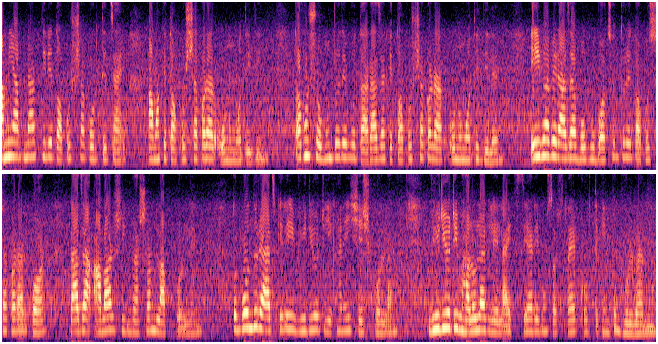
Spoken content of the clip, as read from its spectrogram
আমি আপনার তীরে তপস্যা করতে চাই। আমাকে তপস্যা করার অনুমতি দিন। তখন সমুদ্র দেবতা রাজাকে তপস্যা করার অনুমতি দিলেন। এইভাবে রাজা বহু বছর ধরে তপস্যা করার পর রাজা আবার সিংহাসন লাভ করলেন। তো বন্ধুরা, আজকের এই ভিডিওটি এখানেই শেষ করলাম। ভিডিওটি ভালো লাগলে লাইক, শেয়ার এবং সাবস্ক্রাইব করতে কিন্তু ভুলবেন না।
